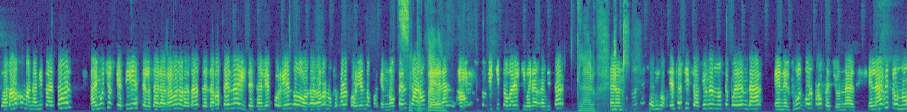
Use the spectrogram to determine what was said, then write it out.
trabajo, manganito de tal, hay muchos que sí, este, los agarraban, la verdad, les daba pena y se salían corriendo o agarraban lo que fuera corriendo porque no pensaron que era el Vicky Tobar el que iba a ir a revisar. Claro. Pero entonces te digo, esas situaciones no se pueden dar en el fútbol profesional. El árbitro no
